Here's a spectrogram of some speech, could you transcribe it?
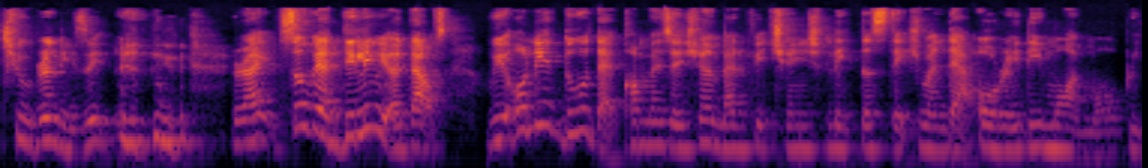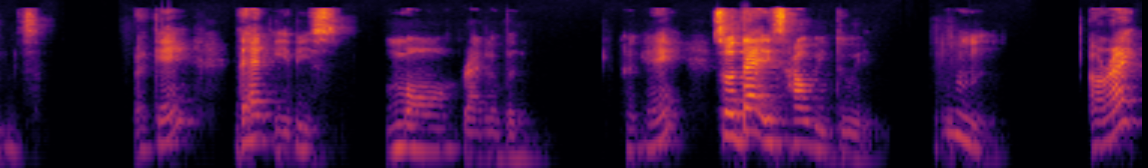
Children, is it? right? So we are dealing with adults. We only do that compensation benefit change later stage when there are already more and more wins. Okay? Then it is more relevant. Okay? So that is how we do it. All right.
